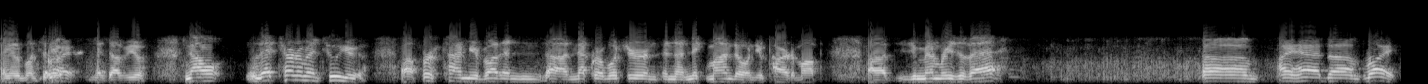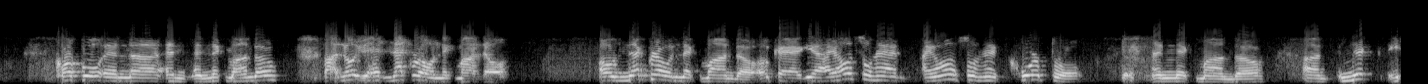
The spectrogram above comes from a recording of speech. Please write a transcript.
I got a bunch of Right. W. Now that tournament too, your uh, first time you brought in uh, Necro Butcher and, and uh, Nick Mondo and you fired him up. Uh, your memories of that? Um, I had um, right Corporal and uh, and and Nick Mondo. Uh, no, you had Necro and Nick Mondo. Oh, Necro and Nick Mondo. Okay, yeah. I also had I also had Corporal and Nick Mondo. Um, Nick, he,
